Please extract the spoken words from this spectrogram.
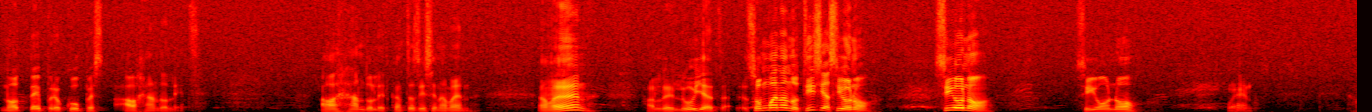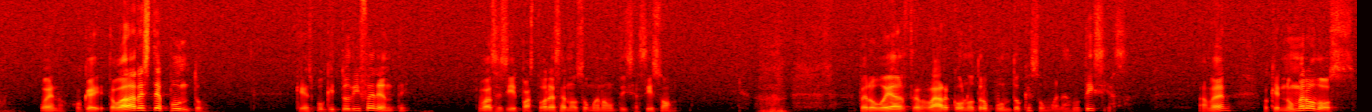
No te preocupes. I'll handle it. I'll handle it. ¿Cuántos dicen amén? Amén. Aleluya. ¿Son buenas noticias, sí o no? ¿Sí o no? ¿Sí o no? Bueno. Bueno, ok. Te voy a dar este punto que es poquito diferente. Vas a decir, pastor, esas no son buenas noticias. Sí son. Pero voy a cerrar con otro punto que son buenas noticias. Amén. Ok, número dos.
